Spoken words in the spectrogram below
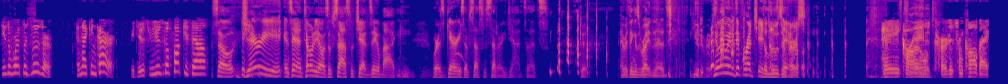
he's a worthless loser. And I concur. Reduce, reuse, go fuck yourself. So Jerry in San Antonio is obsessed with Chad Zumock, mm-hmm. whereas Gary's obsessed with Stuttering John. So that's good. Everything is right in the universe. the only way to differentiate the those two. loserverse. Hey, Carl. Created. Curtis from Callback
